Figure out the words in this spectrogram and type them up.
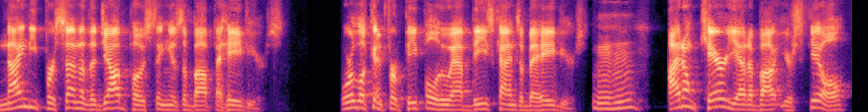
90% of the job posting is about behaviors. We're looking for people who have these kinds of behaviors. Mm-hmm. I don't care yet about your skill.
